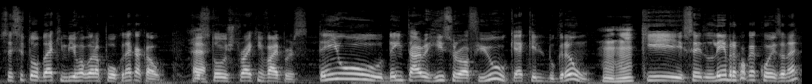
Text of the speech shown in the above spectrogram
Você citou Black Mirror agora há pouco, né, Cacau? Você É. citou Striking Vipers. Tem o The Entire History of You, que é aquele do grão, Uhum. que você lembra qualquer coisa, né?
